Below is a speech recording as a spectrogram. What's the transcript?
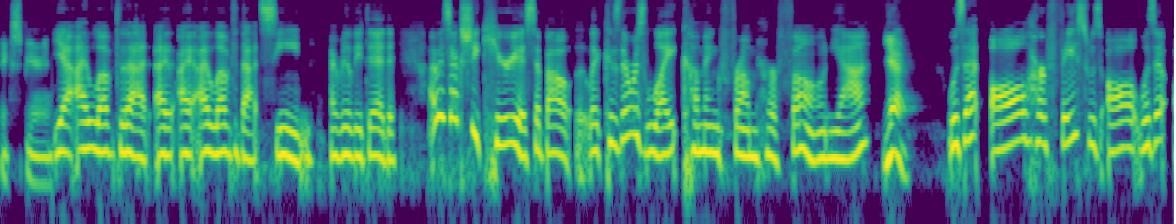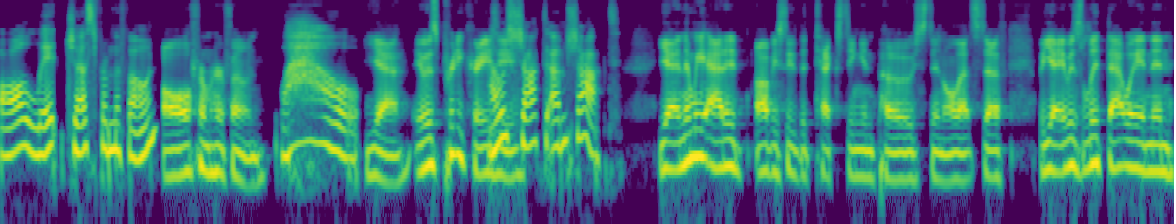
experience. Yeah, I loved that. I, I, I loved that scene. I really did. I was actually curious about like because there was light coming from her phone. Yeah. Yeah Was that all her face was all was it all lit just from the phone? All from her phone. Wow. Yeah, it was pretty crazy. I was shocked. I'm shocked. Yeah, and then we added obviously the texting and post and all that stuff. But yeah, it was lit that way. And then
